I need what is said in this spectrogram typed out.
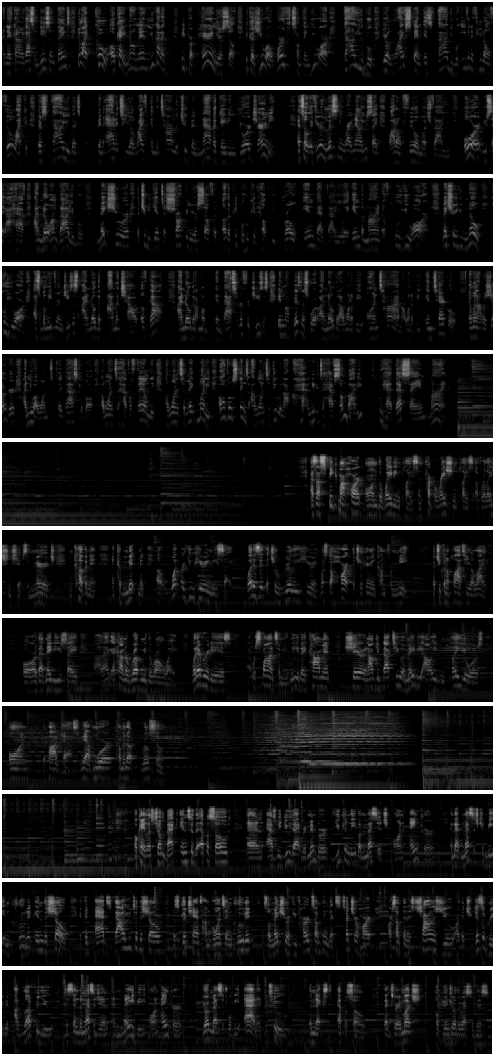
and they've kind of got some decent things, you're like, cool, okay, no, man, you got to be preparing yourself because you are worth something. You are valuable. Your lifespan is valuable, even if you don't feel like it. There's value that's been added to your life in the time that you've been navigating your journey. And so if you're listening right now, you say, Well, I don't feel much value, or you say, I have, I know I'm valuable, make sure that you begin to sharpen yourself with other people who can help you grow in that value, in the mind of who you are. Make sure you know who you are. As a believer in Jesus, I know that I'm a child of God. I know that I'm an ambassador for Jesus. In my business world, I know that I want to be on time, I want to be integral. And when I was younger, I knew I wanted to play basketball, I wanted to have a family, I wanted to make money, all those things I wanted to do. And I, I needed needed to have somebody who had that same mind. As I speak my heart on the waiting place and preparation place of relationships and marriage and covenant and commitment, uh, what are you hearing me say? What is it that you're really hearing? What's the heart that you're hearing come from me that you can apply to your life? Or that maybe you say, uh, that, that kind of rubbed me the wrong way. Whatever it is, Uh, respond to me. Leave a comment, share, and I'll get back to you. And maybe I'll even play yours on the podcast. We have more coming up real soon. Okay, let's jump back into the episode. And as we do that, remember you can leave a message on Anchor, and that message can be included in the show. If it adds value to the show, there's a good chance I'm going to include it. So make sure if you've heard something that's touched your heart or something that's challenged you or that you disagree with, I'd love for you to send a message in, and maybe on Anchor, your message will be added to the next episode. Thanks very much. Hope you enjoy the rest of this.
